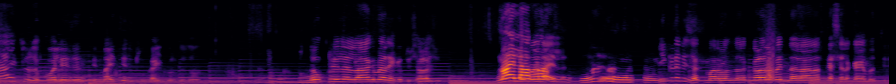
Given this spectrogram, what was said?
काय तुझं कॉलेज ते माहिती ना तू काय करतो? जाऊन नोकरीला लागणार आहे का तू शाळा नाही लागणार. इकडे बी झक मारावून जरा कळायला पाहिजे ना रानात कशाला काय म्हणते.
